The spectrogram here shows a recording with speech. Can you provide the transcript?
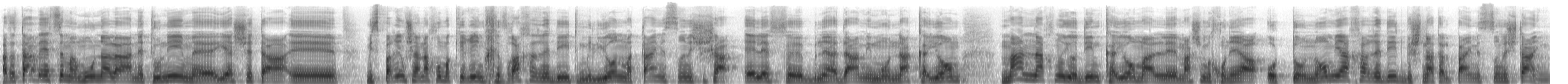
אז אתה בעצם אמון על הנתונים, אה, יש את המספרים שאנחנו מכירים, חברה חרדית, מיליון 226 אלף אה, בני אדם היא מונה כיום. מה אנחנו יודעים כיום על אה, מה שמכונה האוטונומיה החרדית בשנת 2022?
